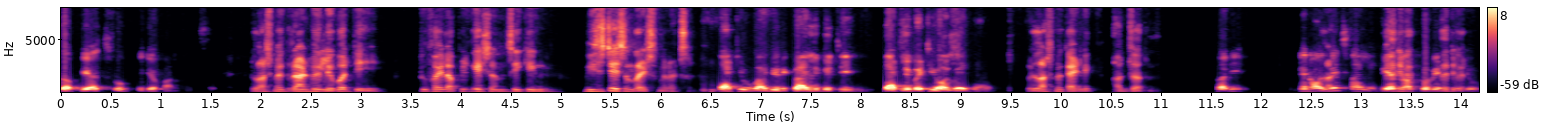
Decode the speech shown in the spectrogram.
to appear through video conference. Last may grant me liberty to file application seeking visitation rights merits. That you, why do you require liberty? That liberty you always have. Well, Last may kindly observe. Sorry, you can always file. We are not prohibiting you.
